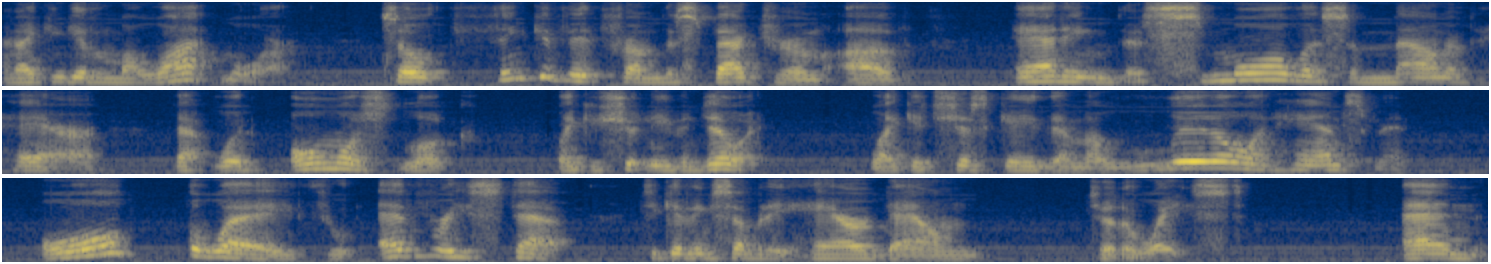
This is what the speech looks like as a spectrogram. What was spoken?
and I can give them a lot more. So think of it from the spectrum of adding the smallest amount of hair that would almost look like you shouldn't even do it. Like it just gave them a little enhancement all the way through every step to giving somebody hair down to the waist. And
